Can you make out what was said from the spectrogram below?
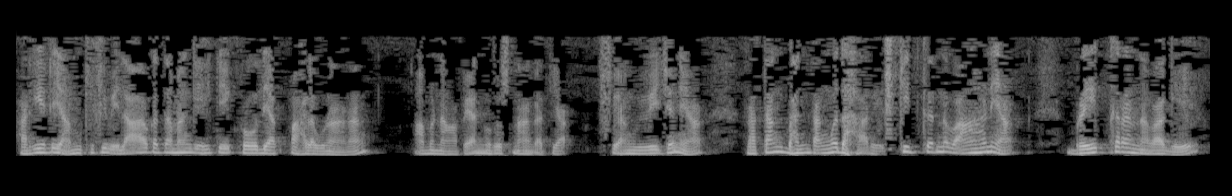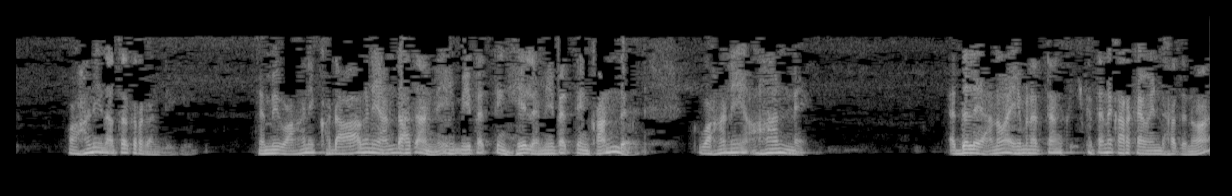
හරියට යම් කිසි වෙලාවක Tamange හිතේ ක්‍රෝධයක් පහළ වුණා නම් අමනාපයන් නුරුස්නා ගතියක් ස්වයං විවේචනයක් රතං භන්තං වධාරේ ස්කිඩ් කරන වාහනයක් බ්‍රේක් කරනවා වගේ වාහනේ නතර කරගන්නයි කියන්නේ. දැන් මේ වාහනේ කඩාගෙන යන්න හදන්නේ මේ පැත්තෙන් හෙල මේ පැත්තෙන් කන්ද වාහනේ අහන්නේ ඇදලා යනවා එහෙම නැත්නම් එකතැන කරකවෙන්න හදනවා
